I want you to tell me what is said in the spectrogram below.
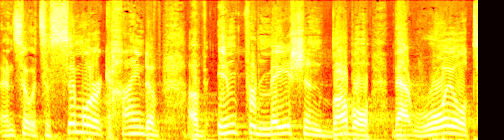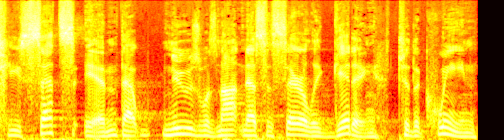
And so it's a similar kind of, of information bubble that royalty sets in that news was not necessary necessarily getting to the queen.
